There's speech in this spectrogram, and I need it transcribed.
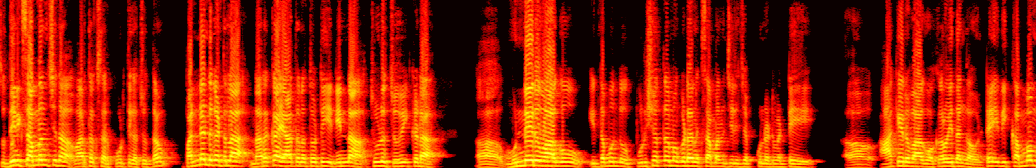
సో దీనికి సంబంధించిన వార్త ఒకసారి పూర్తిగా చూద్దాం. పన్నెండు గంటల నరక యాతనతోటి నిన్న చూడొచ్చు ఇక్కడ మున్నేరు వాగు ఇంతకుముందు పురుషోత్తమగూడానికి సంబంధించి చెప్పుకున్నటువంటి ఆకేరు వాగు ఒక విధంగా ఉంటే ఇది ఖమ్మం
